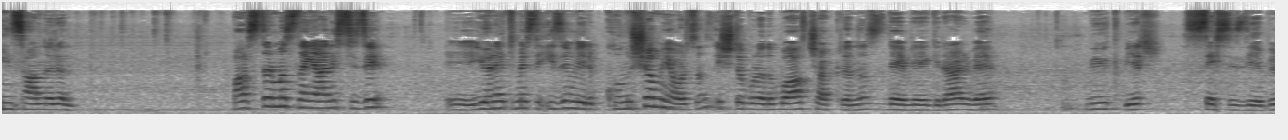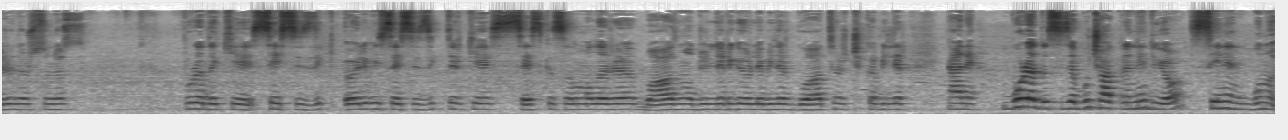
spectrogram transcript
insanların bastırmasına yani sizi e, yönetmesine izin verip konuşamıyorsanız işte burada boğaz çakranız devreye girer ve büyük bir sessizliğe bürünürsünüz. Buradaki sessizlik öyle bir sessizliktir ki ses kısılmaları, boğaz nodülleri görülebilir, guatr çıkabilir. Yani burada size bu çakra ne diyor? Senin bunu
